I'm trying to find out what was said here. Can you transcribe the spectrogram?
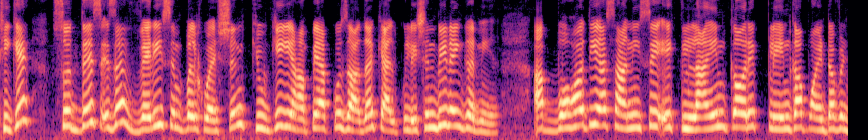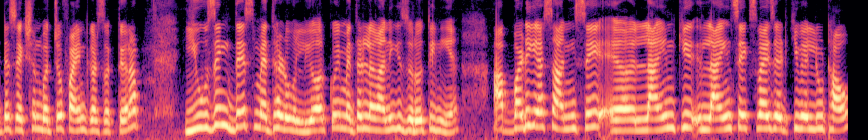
ठीक है? So this is a very simple question क्योंकि यहाँ पे आपको ज़्यादा कैलकुलेशन भी नहीं करनी है। आप बहुत ही आसानी से एक लाइन का और एक प्लेन का पॉइंट ऑफ़ इंटरसेक्शन बच्चों फाइंड कर सकते हो ना? यूजिंग दिस मेथड ओनली और कोई मेथड लगाने की ज़रूरत ही नहीं है। आप बड़ी आसानी से लाइन uh, की लाइन से एक्स वाई जेड की वैल्यू उठाओ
